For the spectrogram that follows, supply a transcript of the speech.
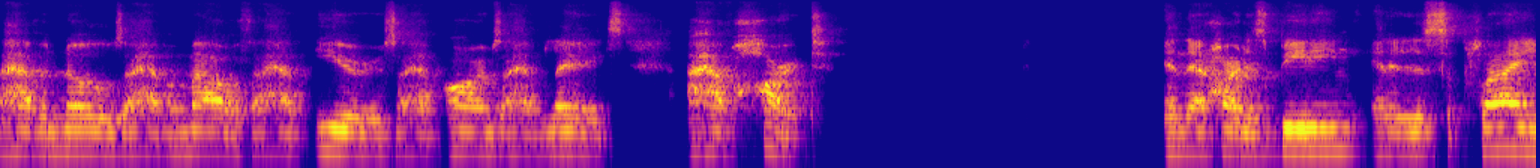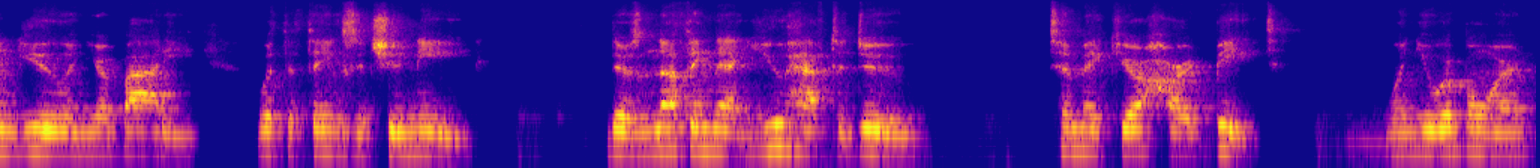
I have a nose, I have a mouth, I have ears, I have arms, I have legs, I have heart. And that heart is beating and it is supplying you and your body with the things that you need. There's nothing that you have to do to make your heart beat. When you were born,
